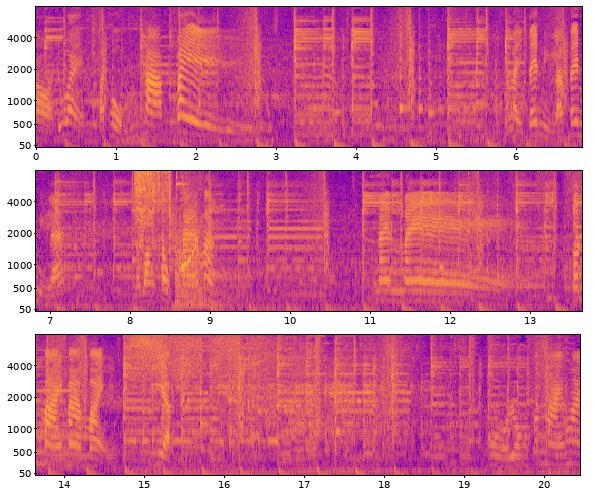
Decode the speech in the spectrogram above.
ต่อด้วยปฐมคาเฟ่อะไรเต้นอีกแล้วเต้นอีกแล้ว ระวังตกน้ำอะ แน่แน่ๆต้นไม้มาใหม่เทียบ โอ้ลงต้นไม้ใหม่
